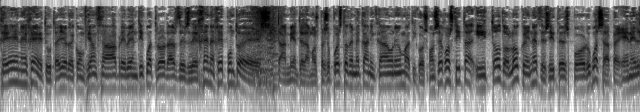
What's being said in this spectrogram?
GNG, tu taller de confianza abre 24 horas desde gng.es. También te damos presupuesto de mecánica, neumáticos, consejos, cita y todo lo que necesites por WhatsApp en el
